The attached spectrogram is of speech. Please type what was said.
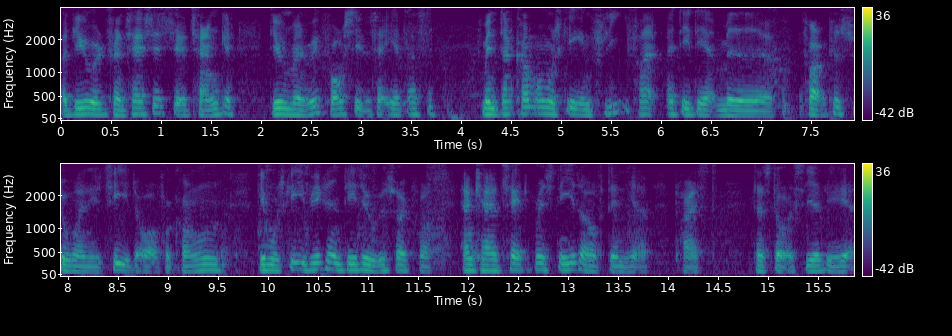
og det er jo en fantastisk uh, tanke. Det vil man jo ikke forestille sig ellers. Men der kommer måske en fli frem af det der med øh, folkets suverænitet over for kongen. Det er måske i virkeligheden det, det er udtryk for. Han kan have talt med Snedorf, den her præst, der står og siger det her.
